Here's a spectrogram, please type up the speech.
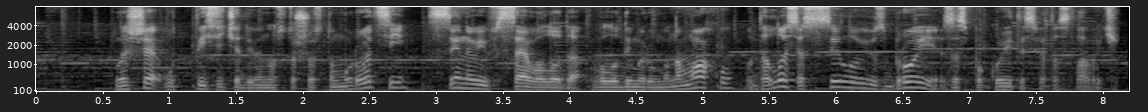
Лише у 1096 році синові Всеволода Володимиру Мономаху вдалося силою зброї заспокоїти Святославича.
